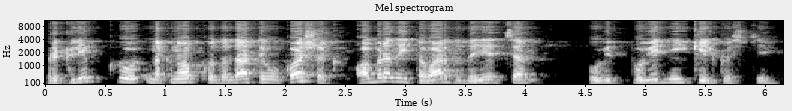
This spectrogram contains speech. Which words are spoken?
При кліку на кнопку Додати у кошик обраний товар додається у відповідній кількості.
